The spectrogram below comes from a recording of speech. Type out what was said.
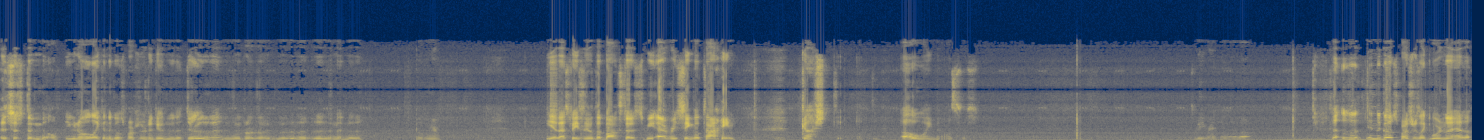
it's just the mill. You know, like in the Ghostbusters, the dude with the over here. Yeah, that's basically what the box does to me every single time. Gosh. Oh wait a minute, what's this? What are you ranting about? The, the, in the Ghostbusters, like when they had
